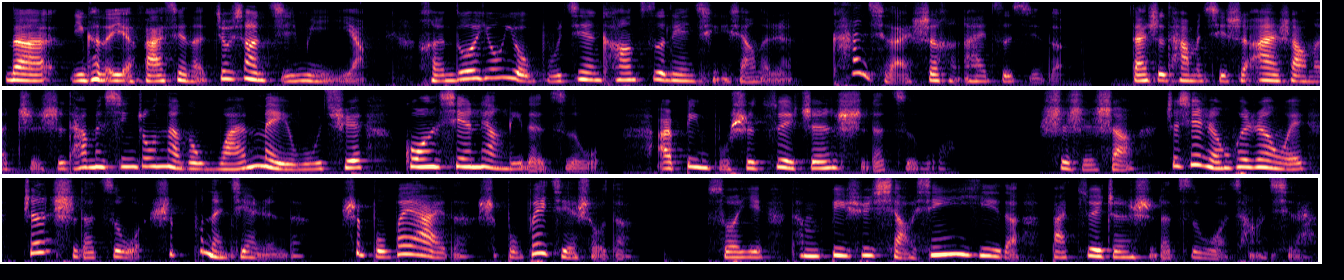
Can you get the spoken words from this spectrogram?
那你可能也发现了，就像吉米一样，很多拥有不健康自恋倾向的人，看起来是很爱自己的。但是他们其实爱上的只是他们心中那个完美无缺、光鲜亮丽的自我，而并不是最真实的自我。事实上，这些人会认为真实的自我是不能见人的，是不被爱的，是不被接受的。所以，他们必须小心翼翼地把最真实的自我藏起来。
